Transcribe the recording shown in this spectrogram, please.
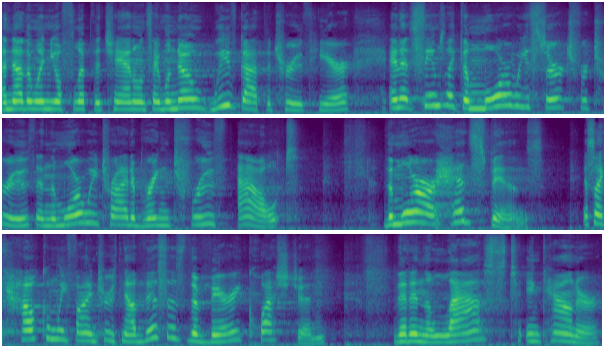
another one you'll flip the channel and say, Well, no, we've got the truth here. And it seems like the more we search for truth and the more we try to bring truth out, the more our head spins. It's like, how can we find truth? Now, this is the very question that in the last encounter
